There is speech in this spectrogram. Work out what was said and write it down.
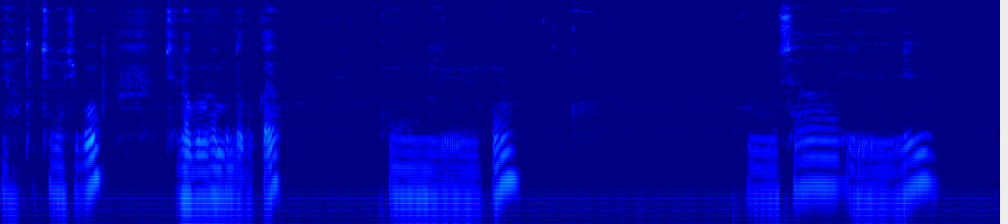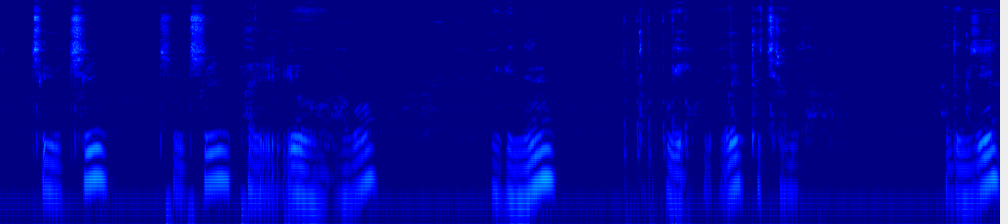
자, 터치를 하시고 전화번호를 한번 넣어볼까요? 010 9411 77 7786 하고 여기는 돋보기를 터치를 합니다. 하든지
